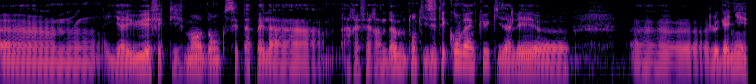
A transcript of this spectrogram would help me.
il y a eu effectivement donc cet appel à, référendum dont ils étaient convaincus qu'ils allaient le gagner.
